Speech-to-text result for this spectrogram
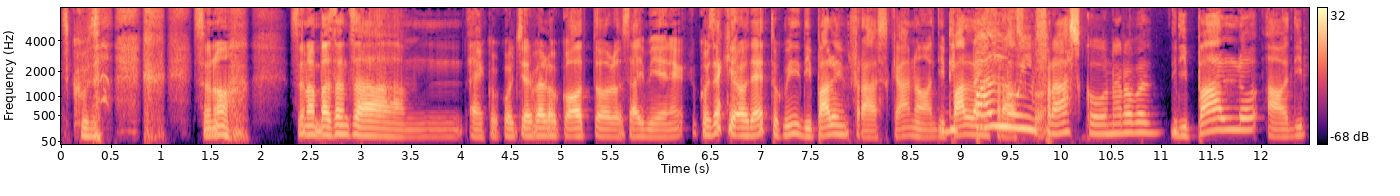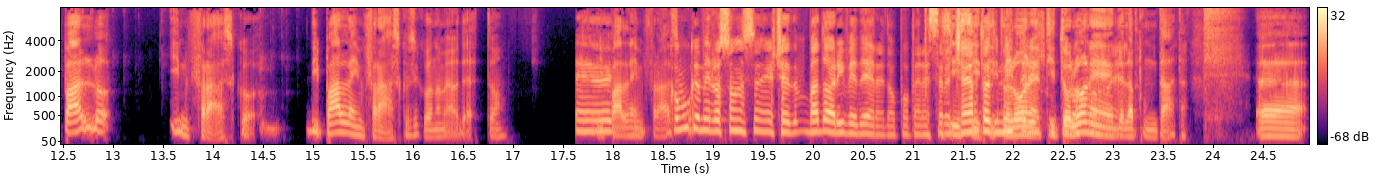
Scusa, sono, sono abbastanza, mm, ecco, col cervello cotto, lo sai bene. Cos'è che ho detto? Quindi di palo in frasca? No, di, Di palla in frasco. in frasco, una roba di Di pallo, ah, di pallo in frasco. Di palla in frasco, secondo me ho detto. Di eh, palla in frasco. Comunque me lo sono cioè, vado a rivedere dopo per essere Sì, sì, certo di titolone, mettere il titolo titolone corretto. della puntata. Eh,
